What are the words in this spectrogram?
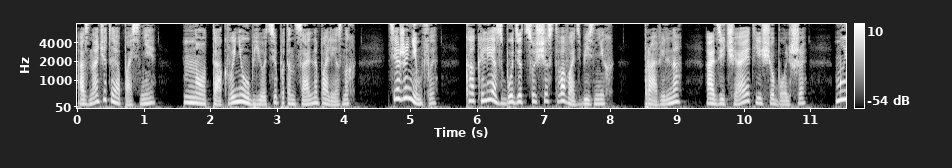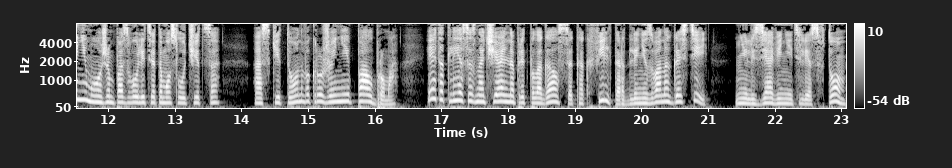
а значит и опаснее. Но так вы не убьете потенциально полезных. Те же нимфы. Как лес будет существовать без них? Правильно, одичает еще больше. Мы не можем позволить этому случиться. Аскетон в окружении Палбрума. Этот лес изначально предполагался как фильтр для незваных гостей. Нельзя винить лес в том,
